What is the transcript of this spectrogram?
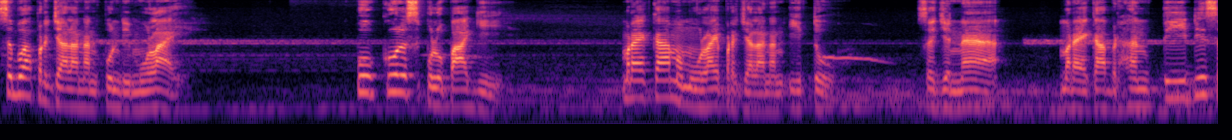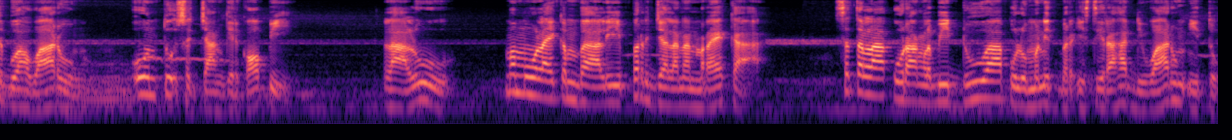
sebuah perjalanan pun dimulai. Pukul 10 pagi, mereka memulai perjalanan itu. Sejenak, mereka berhenti di sebuah warung untuk secangkir kopi. Lalu, memulai kembali perjalanan mereka setelah kurang lebih 20 menit beristirahat di warung itu.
